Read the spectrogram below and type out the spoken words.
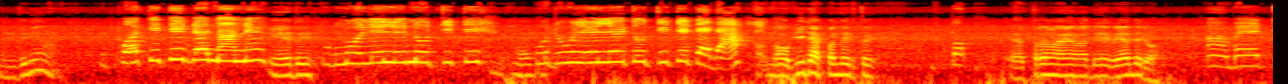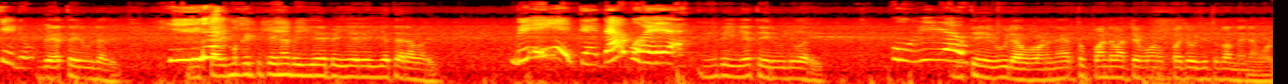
എന്തിനാണ് നോക്കിട്ട് അപ്പം തരുത്ത്. എത്ര മതി ബേത്തിരു വേ തരൂല അത്. ടൈം കിട്ടിക്കഴിഞ്ഞാ വെയ്യേ വെയ്യേ വെയ്യ തരാ പറയും. നീ ബെയ്യെ തരൂൽ പറയും. തരൂല ഫോണ് നേരത്തെ ഉപ്പാന്റെ മറ്റേ ഫോൺ ഉപ്പ ചോദിച്ചിട്ട് തന്നെ നമ്മൾ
